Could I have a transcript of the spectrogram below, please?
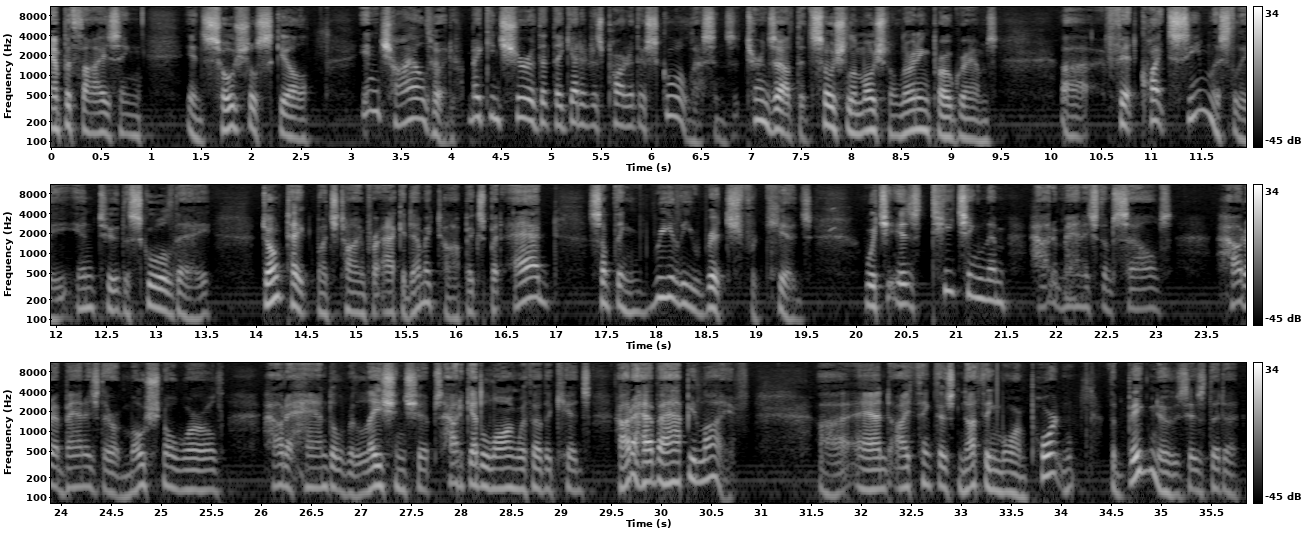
empathizing in social skill in childhood, making sure that they get it as part of their school lessons. It turns out that social emotional learning programs uh, fit quite seamlessly into the school day, don't take much time for academic topics, but add something really rich for kids which is teaching them how to manage themselves, how to manage their emotional world, how to handle relationships, how to get along with other kids, how to have a happy life. Uh, and I think there's nothing more important. The big news is that a,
